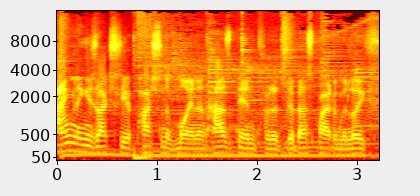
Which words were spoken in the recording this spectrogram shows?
angling is actually a passion of mine and has been for the best part of my life.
